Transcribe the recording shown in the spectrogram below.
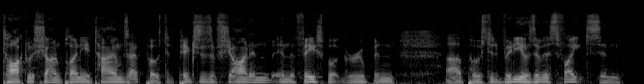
talked with Sean plenty of times. I've posted pictures of Sean in, in the Facebook group and uh, posted videos of his fights and,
